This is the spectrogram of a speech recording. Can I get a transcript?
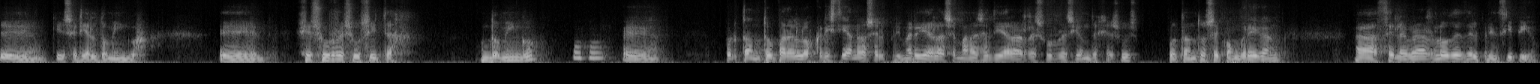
Eh, que sería el domingo. Eh, Jesús resucita un domingo. Eh, por tanto, para los cristianos el primer día de la semana es el día de la resurrección de Jesús. Por tanto, se congregan a celebrarlo desde el principio.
